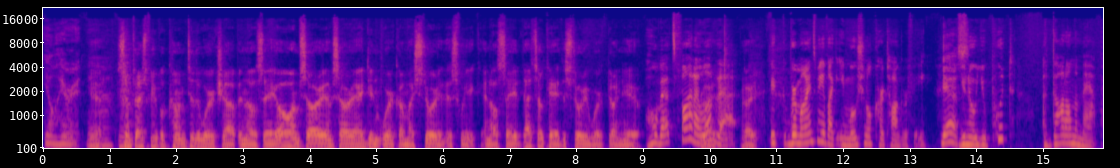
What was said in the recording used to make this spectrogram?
you'll hear it. Yeah. Sometimes people come to the workshop and they'll say, "Oh, I'm sorry, I'm sorry, I didn't work on my story this week," and I'll say, "That's okay. The story worked on you." Oh, that's fun. I love that. right. It reminds me of like emotional cartography. Yes. You know, you put a dot on the map.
